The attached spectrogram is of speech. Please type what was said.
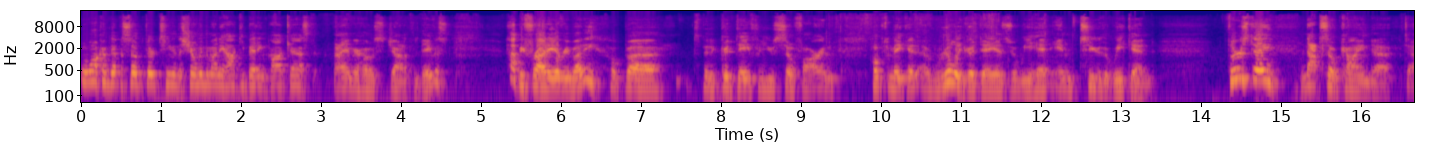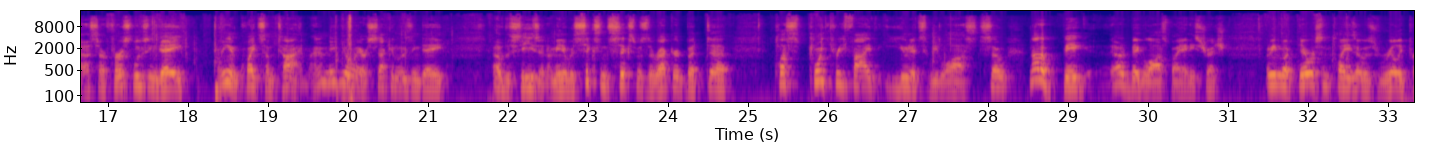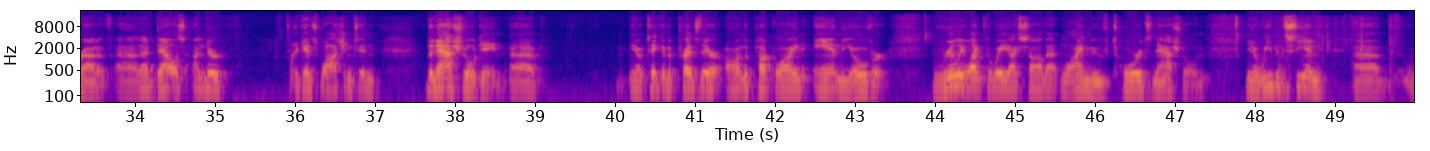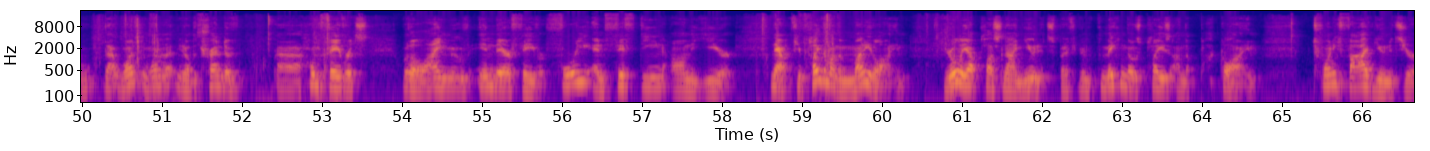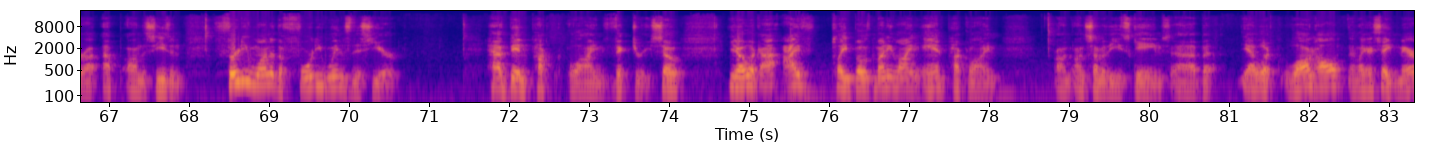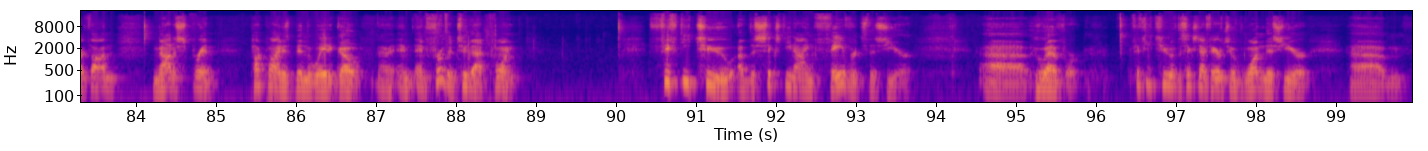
Well, welcome to episode 13 of the Show Me the Money Hockey Betting Podcast. I am your host, Jonathan Davis. Happy Friday, everybody. Hope uh, it's been a good day for you so far and hope to make it a really good day as we head into the weekend. Thursday, not so kind uh, to us. Our first losing day, I think, in quite some time. Maybe only our second losing day of the season. I mean, it was 6 and 6 was the record, but uh, plus 0.35 units we lost. So, not a big not a big loss by any stretch. I mean, look, there were some plays I was really proud of. Uh, that Dallas under against Washington, the Nashville game. Uh, you know, taking the Preds there on the puck line and the over. Really liked the way I saw that line move towards Nashville. And, you know, we've been seeing uh, that one, one of the, you know, the trend of uh, home favorites with a line move in their favor 40 and 15 on the year. Now, if you play them on the money line, you're only up plus nine units. But if you've been making those plays on the puck line, 25 units you're up on the season. 31 of the 40 wins this year have been puck line victories. So, you know, look, I, have played both money line and puck line on, on some of these games. Uh, but yeah, look, long haul, and like I say, marathon, not a sprint. Puck line has been the way to go. Uh, and, and further to that point, 52 of the 69 favorites this year uh, who have 52 of the 69 favorites who have won this year. Um,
